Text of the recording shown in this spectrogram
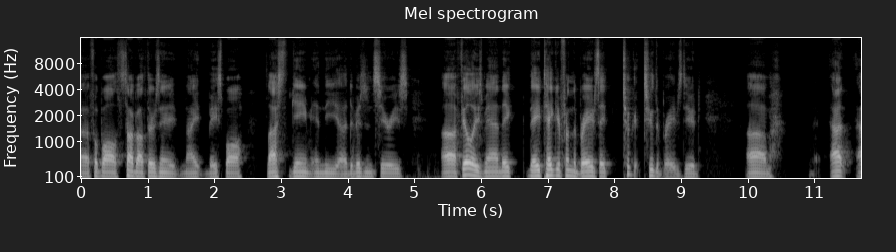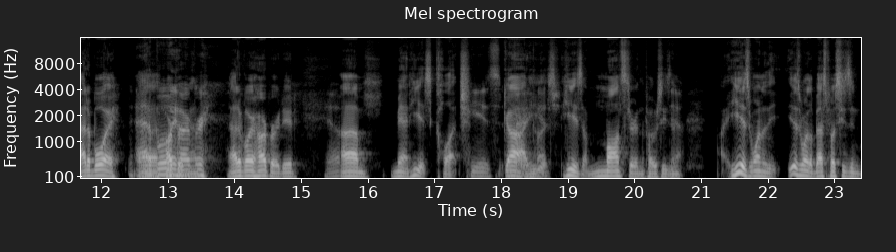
uh, football. Let's talk about Thursday night baseball. Last game in the uh, division series. Uh, Phillies, man, they they take it from the Braves. They took it to the Braves, dude. Um, at at a boy, Attaboy, man. Harper. Attaboy Harper, dude. Yeah. Um, man, he is clutch. he is. God, he clutch. is. He is a monster in the postseason. Yeah. He is one of the he is one of the best postseason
